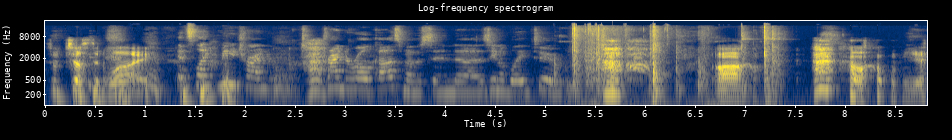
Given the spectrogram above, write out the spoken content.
so Justin, why? it's like me trying to trying to roll KOS-MOS in uh, Xenoblade Two. Oh, oh yeah.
